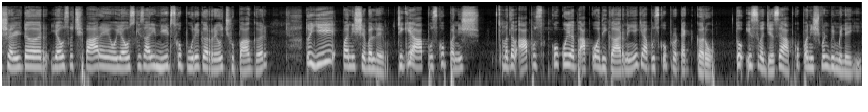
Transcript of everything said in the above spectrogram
शेल्टर या उसको छिपा रहे हो या उसकी सारी नीड्स को पूरे कर रहे हो छुपा कर तो ये पनिशेबल है, ठीक है? आप उसको पनिश मतलब आप उसको कोई आपको अधिकार नहीं है कि आप उसको प्रोटेक्ट करो तो इस वजह से आपको पनिशमेंट भी मिलेगी,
